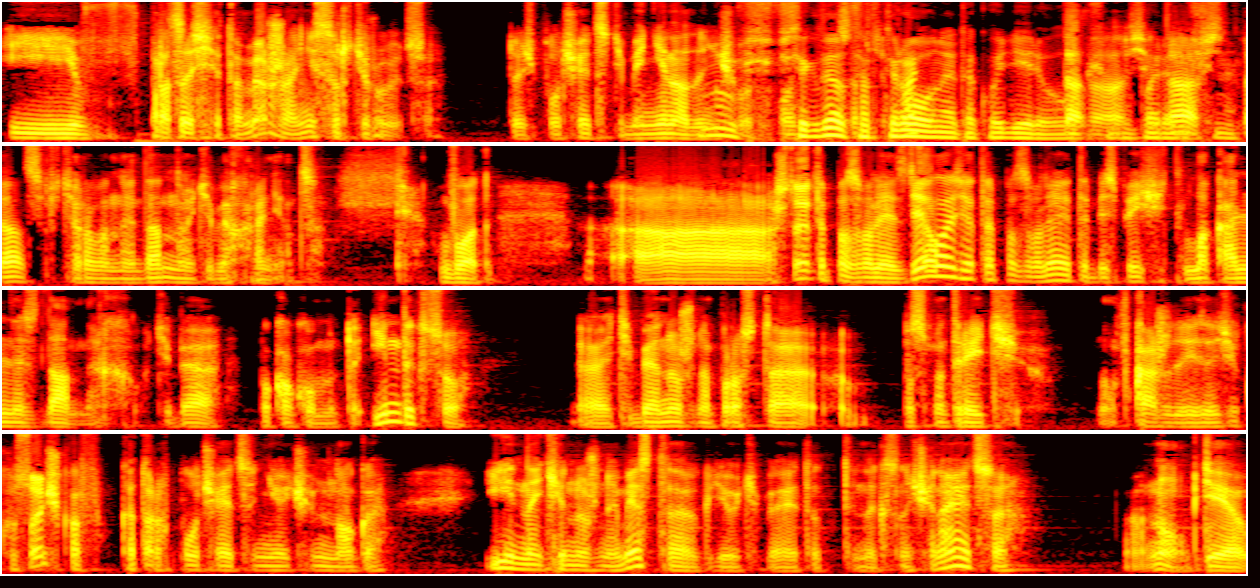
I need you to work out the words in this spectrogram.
и в процессе этого мержа они сортируются. То есть, получается, тебе не надо ну, ничего. Всегда сортированное такое дерево. Да, да, всегда, всегда сортированные данные у тебя хранятся. Вот. А, что это позволяет сделать? Это позволяет обеспечить локальность данных. У тебя по какому-то индексу э, тебе нужно просто посмотреть ну, в каждый из этих кусочков, которых получается не очень много, и найти нужное место, где у тебя этот индекс начинается, ну, где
